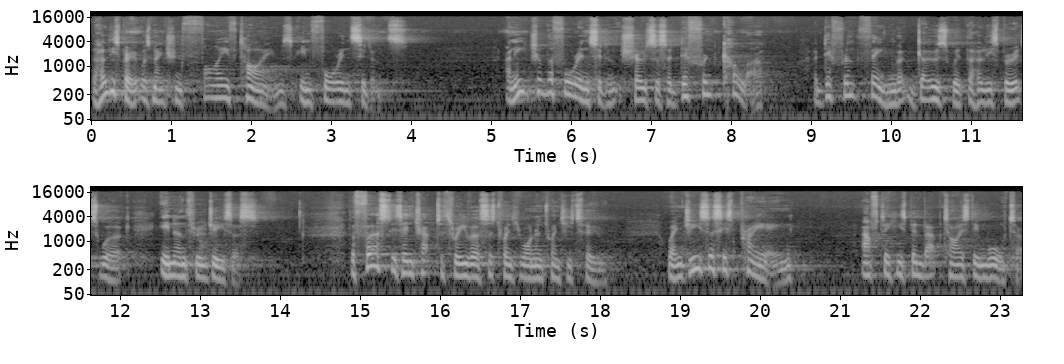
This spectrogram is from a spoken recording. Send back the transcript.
the Holy Spirit was mentioned five times in four incidents. And each of the four incidents shows us a different colour, a different thing that goes with the Holy Spirit's work in and through Jesus. The first is in chapter 3, verses 21 and 22, when Jesus is praying after he's been baptized in water.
